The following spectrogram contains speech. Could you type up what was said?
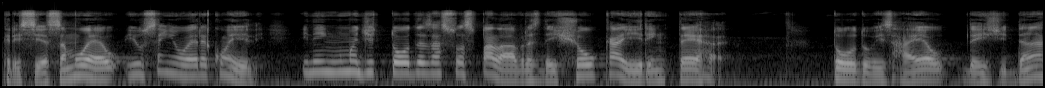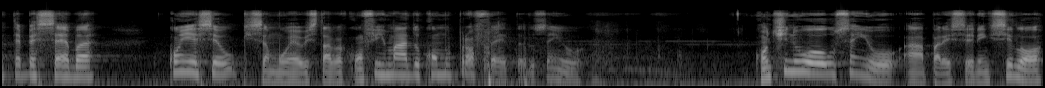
Crescia Samuel e o Senhor era com ele, e nenhuma de todas as suas palavras deixou cair em terra. Todo Israel, desde Dan até Beceba, conheceu que Samuel estava confirmado como profeta do Senhor. Continuou o Senhor a aparecer em Siló,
